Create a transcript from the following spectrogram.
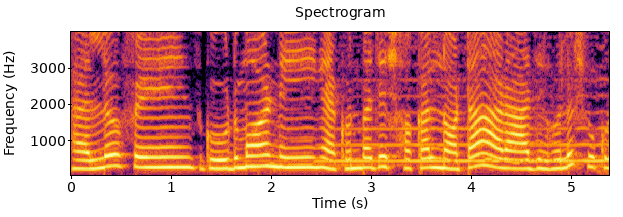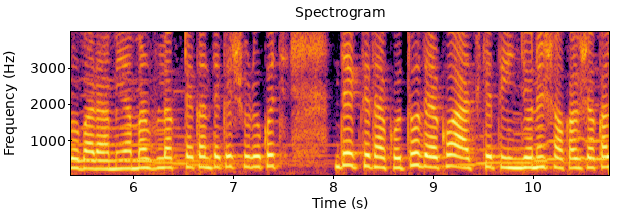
হ্যালো ফ্রেন্ডস, গুড মর্নিং। এখন বাজে সকাল নটা আর আজ হলো শুক্রবার। আমি আমার ব্লগটা এখান থেকে শুরু করছি। দেখতে থাকো তো, দেখো আজকে তিনজনে সকাল সকাল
